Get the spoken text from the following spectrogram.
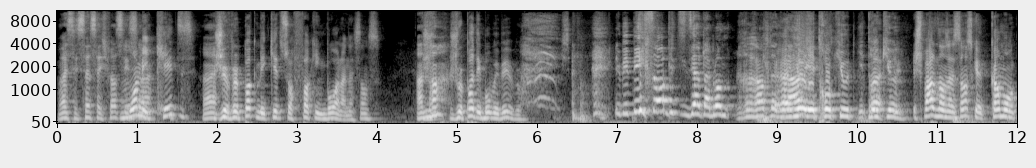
Ouais, c'est ça, ça, je pense Moi, ça. mes kids, Ouais. je veux pas que mes kids soient fucking beaux à la naissance. Ah non? Je veux pas des beaux bébés, bro. Les bébés, ils sortent, puis tu dis à ta blonde, rentre Là, dedans. il est trop cute. Il est trop Ouais, cute. Je parle dans un sens que quand mon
